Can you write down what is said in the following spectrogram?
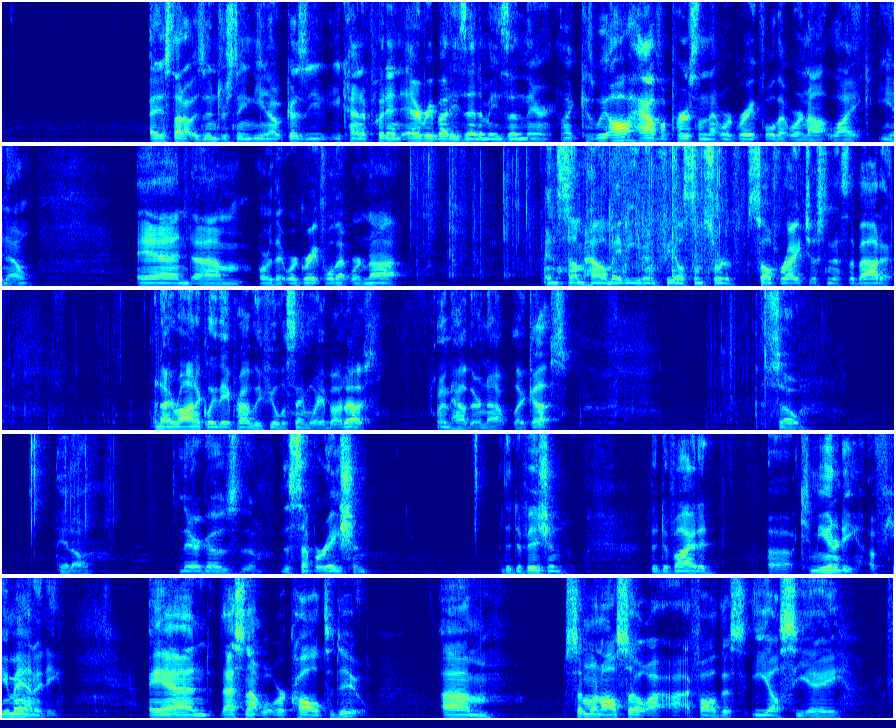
I just thought it was interesting, you know, because you, you kind of put in everybody's enemies in there. Like, because we all have a person that we're grateful that we're not like, you know, and, um, or that we're grateful that we're not. And somehow maybe even feel some sort of self righteousness about it. And ironically, they probably feel the same way about us and how they're not like us. So, you know, there goes the, the separation, the division, the divided uh, community of humanity. And that's not what we're called to do. Um, someone also, I, I follow this ELCA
